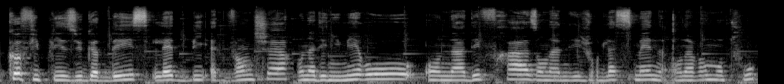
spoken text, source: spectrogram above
Coffee please, you got this, let be adventure. On a des numéros, on a des phrases, on a les jours de la semaine, on a vraiment tout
